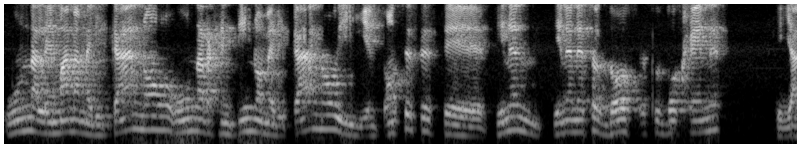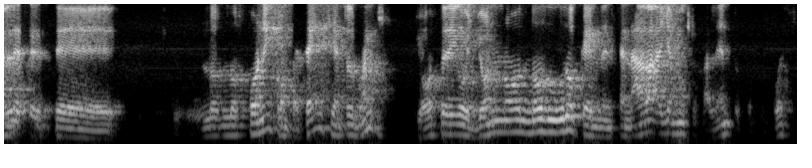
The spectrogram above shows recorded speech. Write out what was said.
un alemán americano, un argentino americano, y entonces este, tienen, tienen esas dos, esos dos genes que ya les este, los, los pone en competencia. Entonces, bueno, pues, yo te digo, yo no, no dudo que en Ensenada haya mucho talento, por supuesto.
